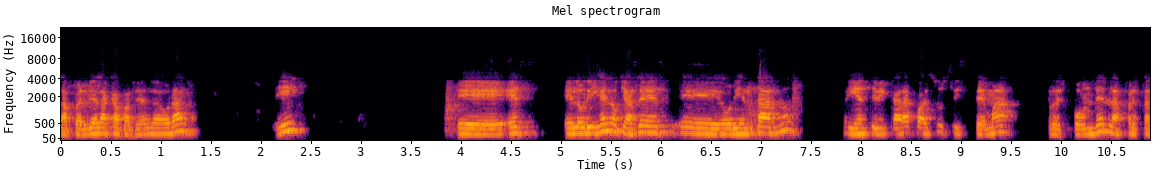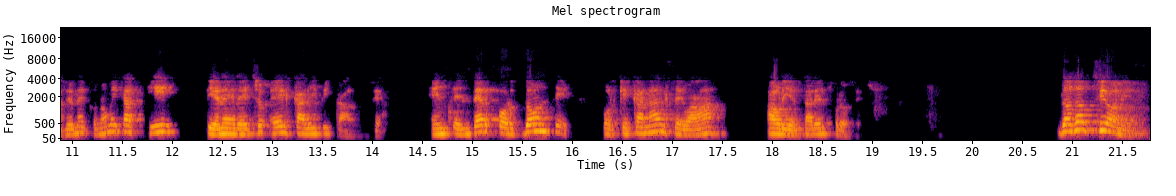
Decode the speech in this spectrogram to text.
La pérdida de la capacidad laboral. Y eh, es el origen lo que hace es eh, orientarnos, identificar a cuál su sistema responde las prestaciones económicas y tiene derecho el calificado. O sea, entender por dónde, por qué canal se va a orientar el proceso. Dos opciones.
